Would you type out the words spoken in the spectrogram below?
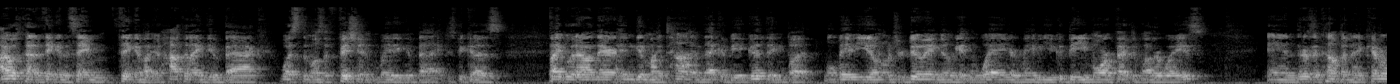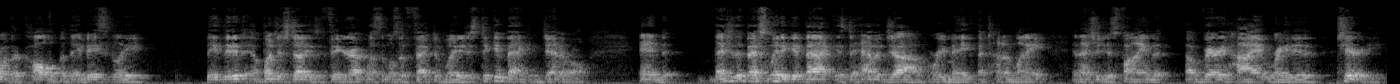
I was kind of thinking the same thing about you know, how can I give back? What's the most efficient way to give back? Just because if I go down there and give my time, that could be a good thing. But well, maybe you don't know what you're doing; it'll get in the way, or maybe you could be more effective other ways. And there's a company I can't remember what they're called, but they basically they, they did a bunch of studies to figure out what's the most effective way just to give back in general. And actually, the best way to give back is to have a job where you make a ton of money, and actually just find a very high rated charity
